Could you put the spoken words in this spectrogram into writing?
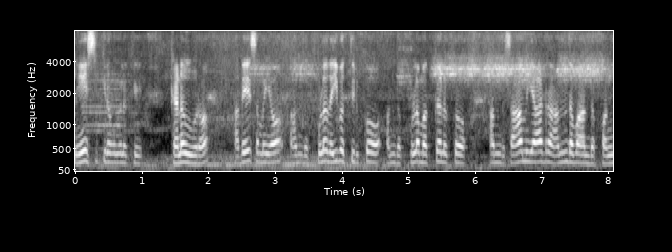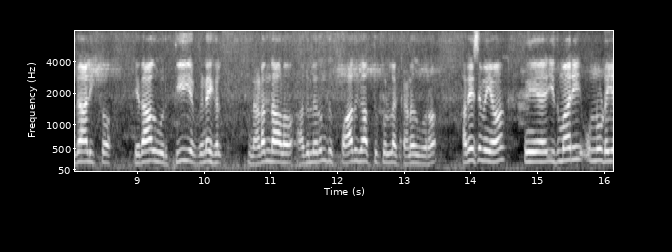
நேசிக்கிறவங்களுக்கு கனவு வரும். அதே சமயம் அந்த குல தெய்வத்திற்கோ அந்த குல மக்களுக்கோ அந்த சாமியாடுற அந்த அந்த பங்காளிக்கோ ஏதாவது ஒரு தீய வினைகள் நடந்தாலும் அதிலிருந்து பாதுகாத்து கொள்ள கனவு வரும். அதே சமயம் இது மாதிரி உன்னுடைய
